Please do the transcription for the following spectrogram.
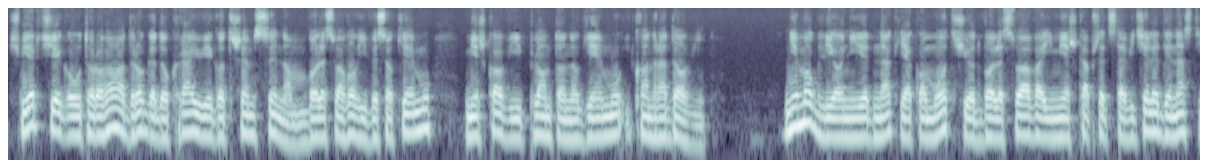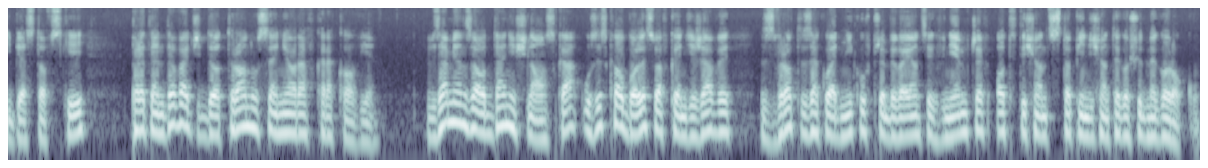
Śmierć jego utorowała drogę do kraju jego trzem synom, Bolesławowi Wysokiemu, Mieszkowi Plątonogiemu i Konradowi – nie mogli oni jednak, jako młodsi od Bolesława i Mieszka przedstawiciele dynastii piastowskiej, pretendować do tronu seniora w Krakowie. W zamian za oddanie Śląska uzyskał Bolesław Kędzierzawy zwrot zakładników przebywających w Niemczech od 1157 roku.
